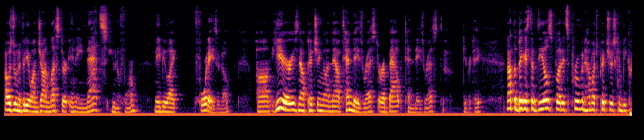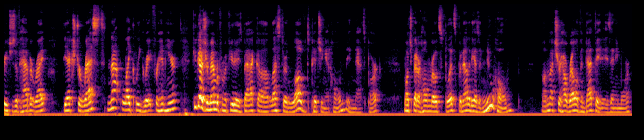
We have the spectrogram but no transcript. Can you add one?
I was doing a video on Jon Lester in a Nats uniform, maybe like four days ago. Um, here, he's now pitching on now 10 days rest, or about 10 days rest, give or take. Not the biggest of deals, but it's proven how much pitchers can be creatures of habit, right? The extra rest, not likely great for him here. If you guys remember from a few days back, uh, Lester loved pitching at home in Nats Park. Much better home road splits, but now that he has a new home, I'm not sure how relevant that data is anymore.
